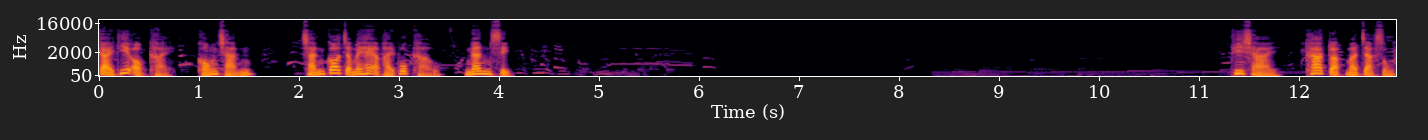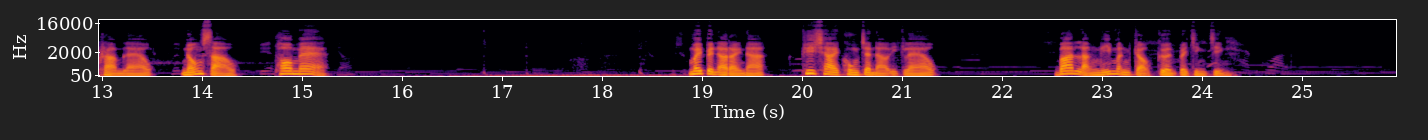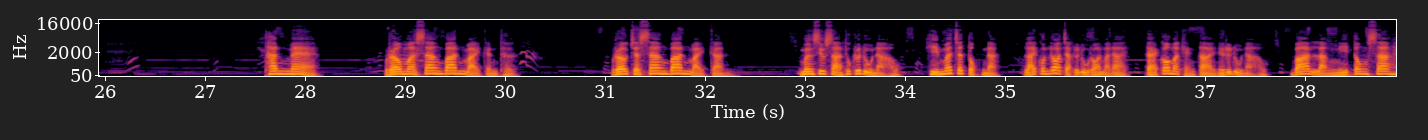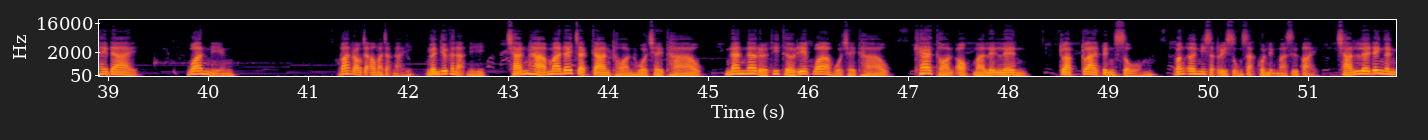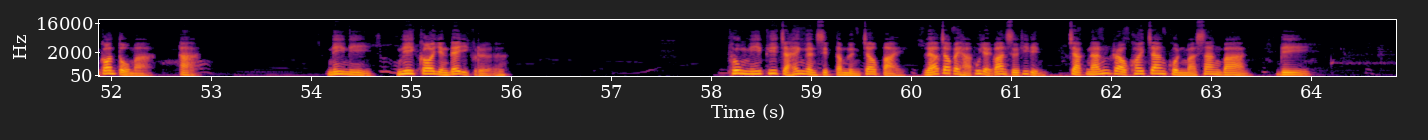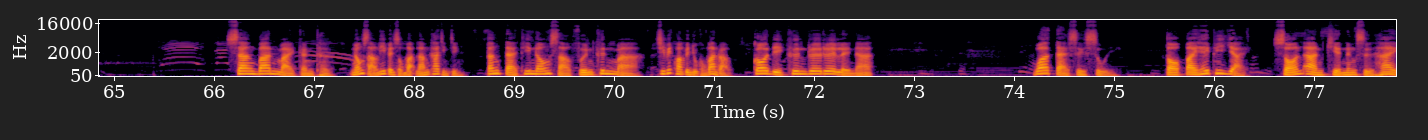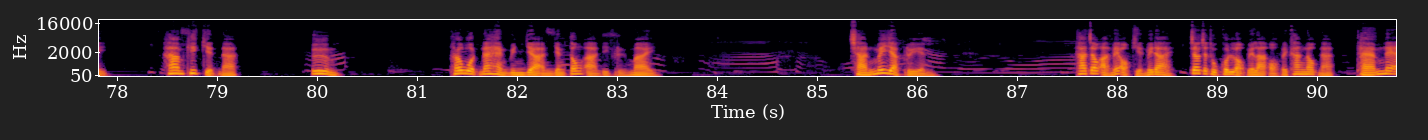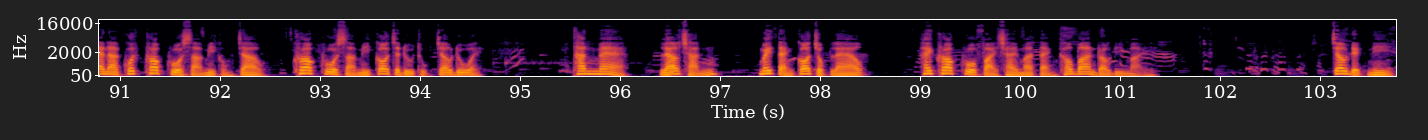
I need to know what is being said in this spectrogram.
ไก่ที่ออกไข่ของฉัน ฉันก็จะไม่ให้อภัยพวกเขา นั่นสิพี่ชาย ข้ากลับมาจากสงครามแล้ว น้องสาว พ่อแม่ ไม่เป็นอะไรนะ พี่ชายคงจะหนาวอีกแล้ว บ้านหลังนี้มันเก่าเกินไปจริง ๆ ท่านแม่ เรามาสร้างบ้านใหม่กันเถอะ เราจะสร้างบ้านใหม่กัน เมืองซิวซานทุกฤดูหนาว หิมะจะตกหนัก หลายคนรอดจากฤดูร้อนมาได้ แต่ก็มาแข็งตายในฤดูหนาว บ้านหลังนี้ต้องสร้างให้ได้ ว่านเหนียง บ้านเราจะเอามาจากไหน เงินเยอะขนาดนี้ ฉันหามาได้จากการถอนหัวไชเท้า นั่นน่าเหรอที่เธอเรียกว่าหัวไชเท้า แค่ถอนออกมาเล่นๆ กลับกลายเป็นโสม บังเอิญมีสตรีสูงสักคนหนึ่งมาซื้อไป ฉันเลยได้เงินก้อนโตมา อะ นี่นี่นี่ก็ยังได้อีกเหรอ พรุ่งนี้พี่จะให้เงินสิบตำลึงเจ้าไป แล้วเจ้าไปหาผู้ใหญ่บ้านซื้อที่ดิน จากนั้นเราค่อยจ้างคนมาสร้างบ้าน ดี สร้างบ้านใหม่กันเถอะ น้องสาวนี่เป็นสมบัติล้ำค่าจริงๆ ตั้งแต่ที่น้องสาวฟื้นขึ้นมา ชีวิตความเป็นอยู่ของบ้านเรา ก็ดีขึ้นเรื่อย ๆ เลยนะ ว่าแต่ซุยๆต่อไปให้พี่ใหญ่ สอนอ่านเขียนหนังสือให้ ห้ามขี้เกียจนะ อืม พระวทนะแห่งวิญญาณยังต้องอ่านอีกหรือไม่ ฉันไม่อยากเรียน ถ้าเจ้าอ่านไม่ออกเขียนไม่ได้ เจ้าจะถูกคนหลอกเวลาออกไปข้างนอกนะ แถมในอนาคตครอบครัวสามีของเจ้า ครอบครัวสามีก็จะดูถูกเจ้าด้วย ท่านแม่ แล้วฉันไม่แต่งก็จบแล้ว ให้ครอบครัวฝ่ายชายมาแต่งเข้าบ้านเราดีไหม เจ้าเด็กนี่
